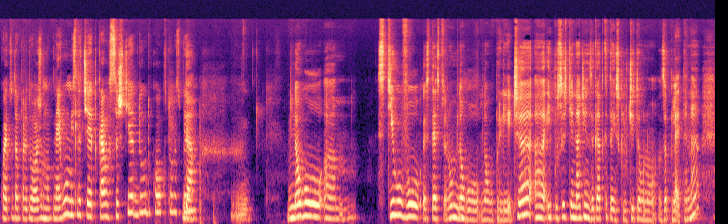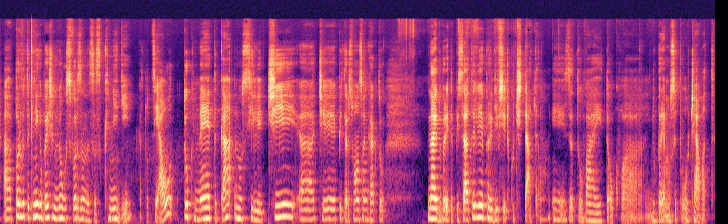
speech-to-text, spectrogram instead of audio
което да предложим от него. Мисля, че е така в същия дух, доколкото разбирам. Да. Много ам, Стилово, естествено, много, много прилича и по същия начин загадката е изключително заплетена. Първата книга беше много свързана с книги като цяло. Тук не е така, но си личи, че Питър Слонсън, както най-добрите писатели, е преди всичко читател. И за това и толкова добре му се получават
